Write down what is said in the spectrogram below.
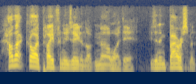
How that guy played for New Zealand, I've no idea. He's an embarrassment.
